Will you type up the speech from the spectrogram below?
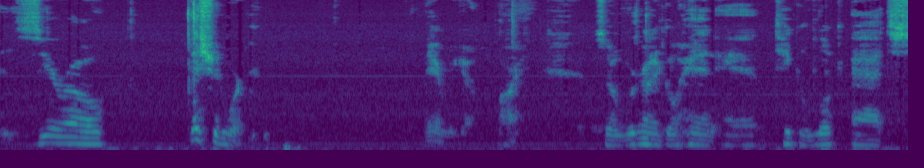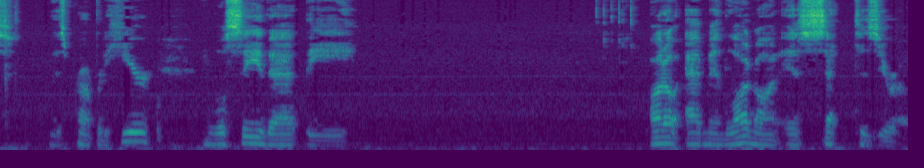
is zero this should work. There we go. All right. So we're going to go ahead and take a look at this property here. And we'll see that the auto admin logon is set to zero.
